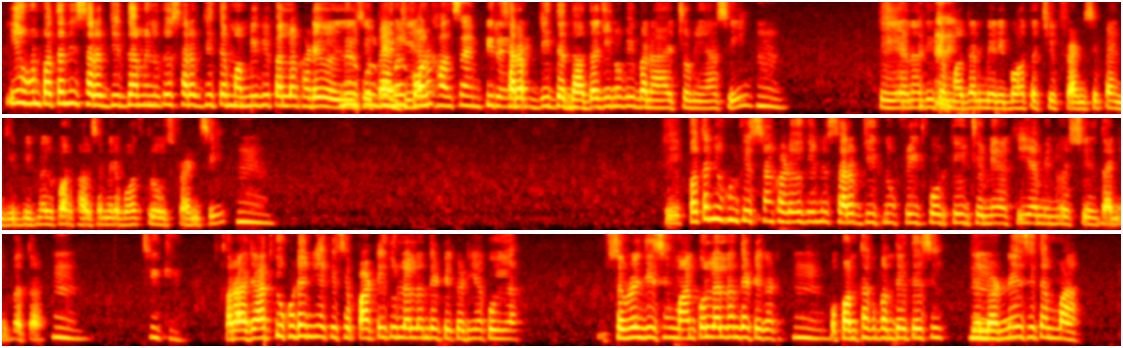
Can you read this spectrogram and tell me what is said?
ਇਹ ਹੁਣ ਪਤਾ ਨਹੀਂ ਸਰਬਜੀਤ ਦਾ ਮੈਨੂੰ ਕਿ ਸਰਬਜੀਤ ਤੇ ਮੰਮੀ ਵੀ ਪਹਿਲਾਂ ਖੜੇ ਹੋਏ ਸੀ ਬਿਲਕੁਲ ਬਿਮਲ ਕੌਰ। ਖਾਲਸਾ ਐਮਪੀ ਰਹੇ ਸਰਬਜੀਤ ਦੇ ਦਾਦਾ ਜੀ ਨੂੰ ਵੀ ਬਣਾਇਆ ਚੁਣਿਆ ਸੀ। ਹੂੰ। ਤੇ ਇਹਨਾਂ ਦੀ ਤੇ ਮਦਰ ਮੇਰੀ ਬਹੁਤ ਅੱਛੀ ਫਰੈਂਡ ਸੀ ਭੈਣ ਜੀ ਬਿਮਲ ਕੌਰ ਖਾਲਸਾ ਮੇਰੇ ਬਹੁਤ ক্লোਜ਼ ਫਰੈਂਡ ਸੀ। ਹੂੰ। ਤੇ ਪਤਾ ਨਹੀਂ ਹੁਣ ਕਿਸ ਤਰ੍ਹਾਂ ਖੜੇ ਹੋ ਗਏ ਨੇ ਸਰਬਜੀਤ ਨੂੰ ਫਰੀਦਕੋਟ ਕਿਉਂ ਚੁਣਿਆ ਕੀ ਹੈ ਮੈਨੂੰ ਇਸ ਚੀਜ਼ ਦਾ ਨਹੀਂ ਪਤਾ। ਹੂੰ ਠੀਕ ਹੈ। ਪਰ ਆਜ਼ਾਦ ਕਿਉਂ ਖੜੇ ਨਹੀਂ ਹੈ ਕਿਸੇ ਪਾਰਟੀ ਤੋਂ ਲੈ ਲੈਂਦੇ ਟਿਕਟ ਜਾਂ ਕੋਈ ਆ? ਸਿਮਰਨਜੀਤ ਸਿੰਘ ਮਾਨ ਕੋਲ ਲੈ ਲੈਂਦੇ ਟਿਕਟ। ਉਹ ਪੰਥਕ ਬੰਦੇ ਤੇ ਸੀ ਜੇ। ਲੜਨੇ ਸੀ ਤੇ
